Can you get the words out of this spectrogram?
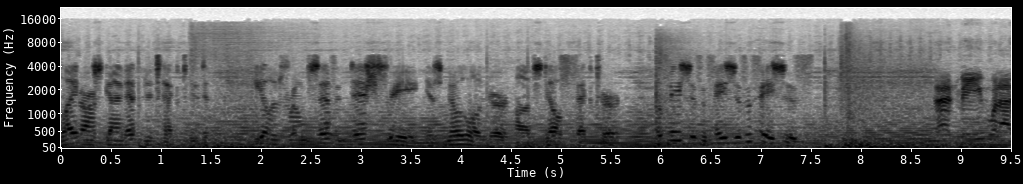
LiDAR Skynet detected. Helios from 7-3 is no longer on stealth vector. Evasive, evasive, evasive. That mean what I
